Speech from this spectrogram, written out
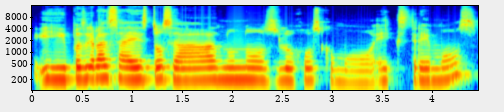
y pues gracias a esto se dan unos lujos como extremos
